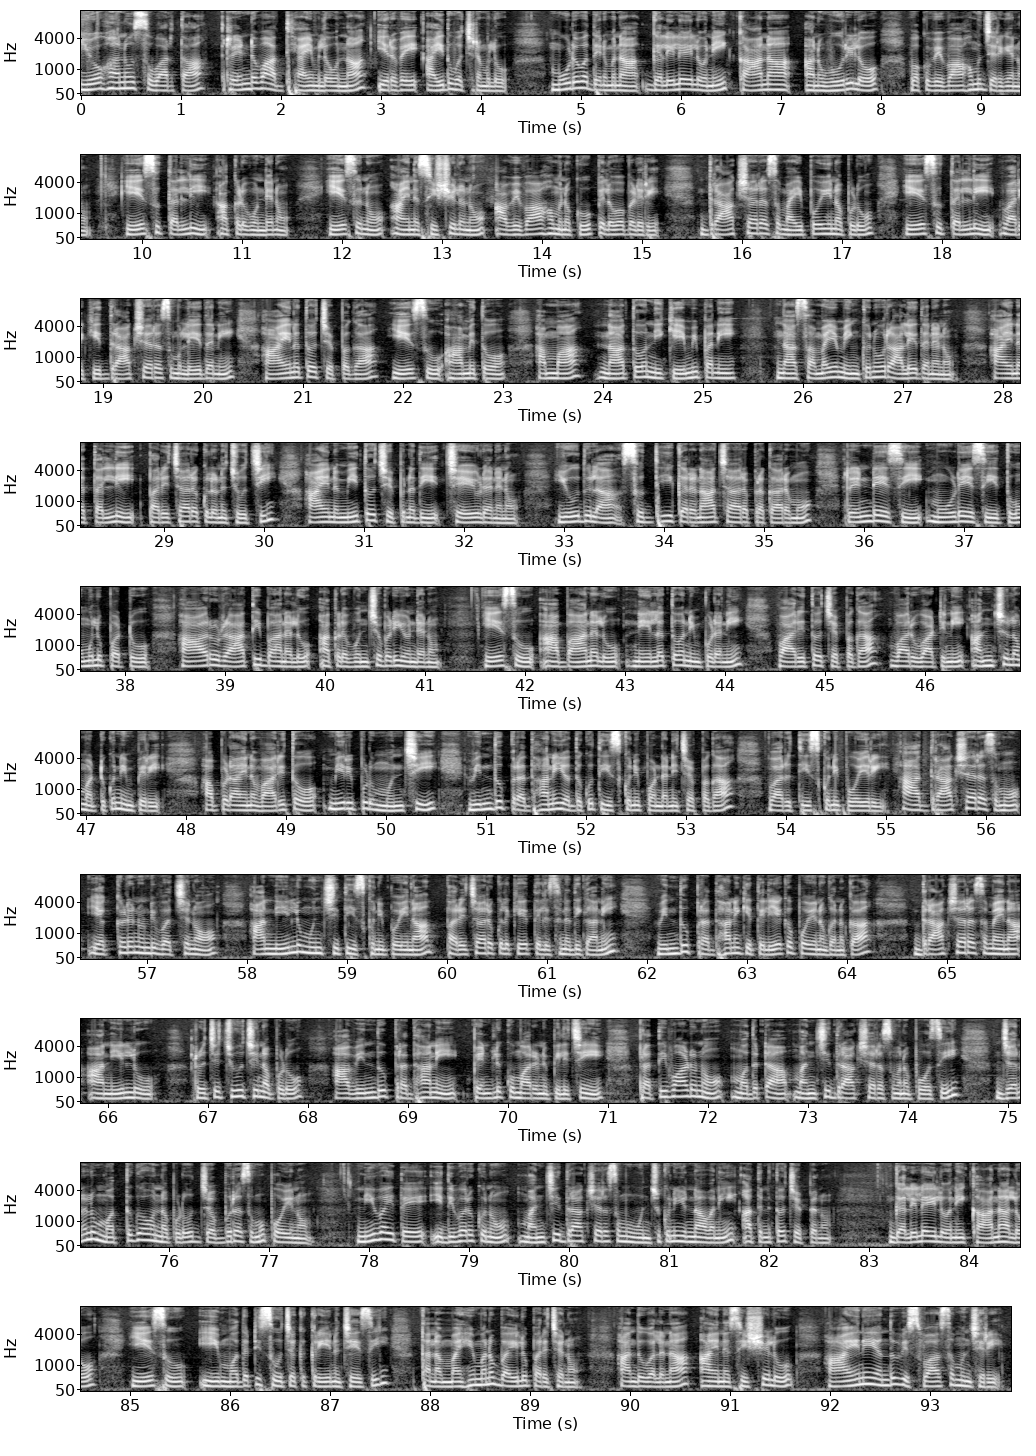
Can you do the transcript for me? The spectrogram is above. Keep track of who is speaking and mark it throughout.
Speaker 1: యోహాను సువార్త రెండవ అధ్యాయంలో ఉన్న ఇరవై ఐదు వచనములు. మూడవ దినమున గలిలేలోని కానా అను ఊరిలో ఒక వివాహము జరిగెను. యేసు తల్లి అక్కడ ఉండెను. యేసును ఆయన శిష్యులను ఆ వివాహమునకు పిలువబడిరి. ద్రాక్షారసం అయిపోయినప్పుడు యేసు తల్లి వారికి ద్రాక్షారసము లేదని ఆయనతో చెప్పగా యేసు ఆమెతో అమ్మా నాతో నీకేమి పని? నా సమయం ఇంకనూ రాలేదనెను. ఆయన తల్లి పరిచారకులను గూర్చి ఆయన మీతో చెప్పినది చేయుడనెను. యూదుల శుద్ధీకరణాచార ప్రకారము రెండేసి మూడేసి తూములు పట్టు ఆరు రాతి బాణలు అక్కడ ఉంచబడి ఉండెను. యేసు ఆ బాణలు నీళ్ళతో నింపుడని వారితో చెప్పగా వారు వాటిని అంచుల మట్టుకు నింపిరి. అప్పుడు ఆయన వారితో మీరిప్పుడు ముంచి విందు ప్రధాని యొద్దకు తీసుకుని పొండని చెప్పగా వారు తీసుకుని పోయిరి. ఆ ద్రాక్షారసము ఎక్కడి నుండి వచ్చెనో ఆ నీళ్ళు ముంచి తీసుకుని పోయిన పరిచారకులకే తెలిసినది గాని విందు ప్రధానికి తెలియకపోయిన గనుక ద్రాక్షారసమైన ఆ నీళ్ళు రుచి చూచినప్పుడు ఆ విందు ప్రధాని పెండ్లి కుమారుని పిలిచి ప్రతివాడును మొదట మంచి ద్రాక్షరసమును పోసి జనులు మత్తుగా ఉన్నప్పుడు జబ్బు రసము పోయిను. నీవైతే ఇదివరకును మంచి ద్రాక్షరసము ఉంచుకుని ఉన్నావని అతనితో చెప్పెను. గలిలైలోని కానాలో యేసు ఈ మొదటి సూచక క్రియను చేసి తన మహిమను బయలుపరచెను. అందువలన ఆయన శిష్యులు ఆయన యందు విశ్వాసముంచిరి.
